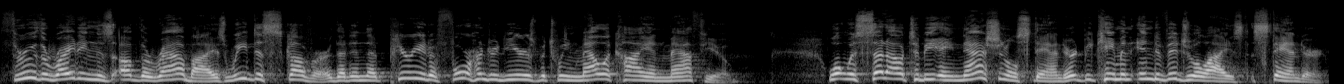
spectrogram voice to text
through the writings of the rabbis, we discover that in the period of 400 years between Malachi and Matthew, what was set out to be a national standard became an individualized standard,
